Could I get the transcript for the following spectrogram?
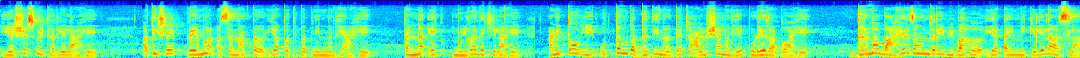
यशस्वी ठरलेला आहे. अतिशय प्रेमळ असं नातं या पतीपत्नींमध्ये आहे. त्यांना एक मुलगा देखील आहे आणि तोही उत्तम पद्धतीनं त्याच्या आयुष्यामध्ये पुढे जातो आहे. धर्माबाहेर जाऊन जरी विवाह या ताईंनी केलेला असला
